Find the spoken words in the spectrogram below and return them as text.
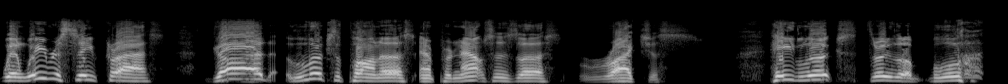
when we receive Christ, God looks upon us and pronounces us righteous. He looks through the blood,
